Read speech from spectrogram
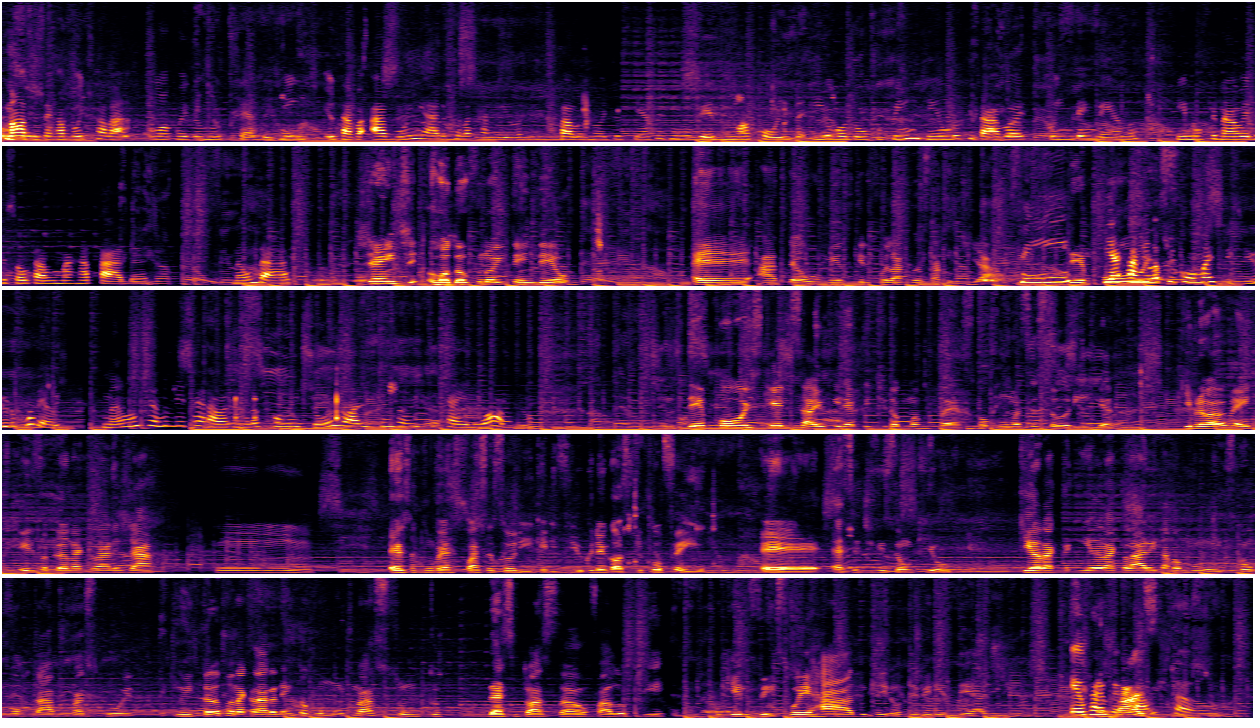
Nossa, você acabou de falar uma coisa muito certa. Gente, eu tava agoniada pela Camila, falando 800 mil vezes uma coisa e o Rodolfo fingindo que tava, tipo, entendendo. E no final ele soltava uma ratada. Não dá. Gente, Rodolfo não entendeu é, até o momento que ele foi lá conversar com o Thiago. Sim. Depois, E a Camila ficou umas, juro por Deus, não sendo literal, a Camila ficou umas duas horas tentando explicar ele o óbvio. depois que ele saiu, que deve ter tido alguma conversa com alguma assessoria, que provavelmente ele foi pra Ana Clara já com essa conversa com a assessoria, que ele viu que o negócio ficou feio. É, essa divisão que houve. Que Ana, em Ana Clara estava muito desconfortável com as coisas. No entanto, Ana Clara nem tocou muito no assunto dessa situação, falou que o que ele fez foi errado, que ele não deveria ter agido. Eu quero ver mais-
